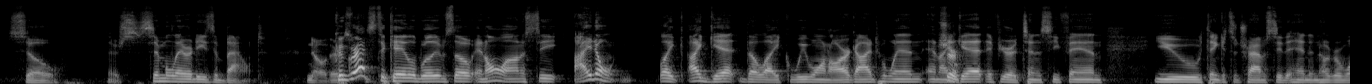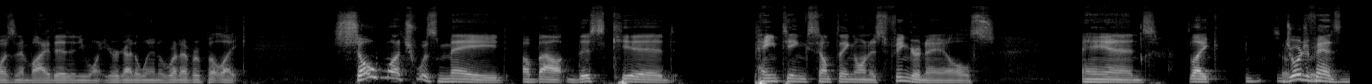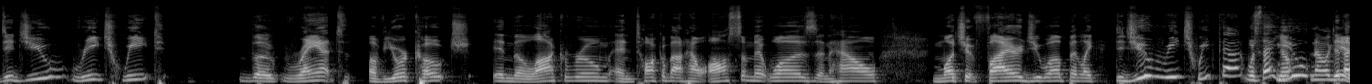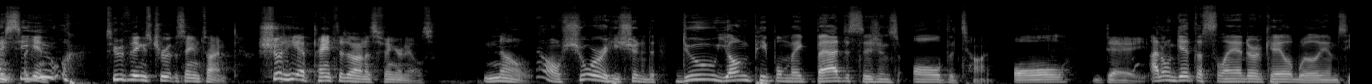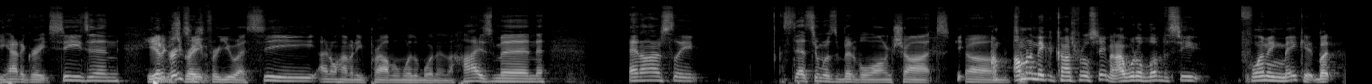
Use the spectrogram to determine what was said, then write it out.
So there's similarities abound. No, there's... congrats to Caleb Williams though. In all honesty, I don't like. I get the like we want our guy to win, and sure. I get if you're a Tennessee fan, you think it's a travesty that Hendon Hooker wasn't invited, and you want your guy to win or whatever. But like, so much was made about this kid painting something on his fingernails and like so Georgia quick. fans, did you retweet the rant of your coach in the locker room and talk about how awesome it was and how much it fired you up and like did you retweet that? Was that no, you? Now again, did I see again, you? Two things true at the same time. Should he have painted it on his fingernails? No. No, sure he shouldn't. Do young people make bad decisions all the time? All day. I don't get the slander of Caleb Williams. He had a great season. He, had a great, great season. for USC. I don't have any problem with him winning the Heisman. And honestly, Stetson was a bit of a long shot. Um, I'm, to- I'm going to make a controversial statement. I would have loved to see Fleming make it, but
